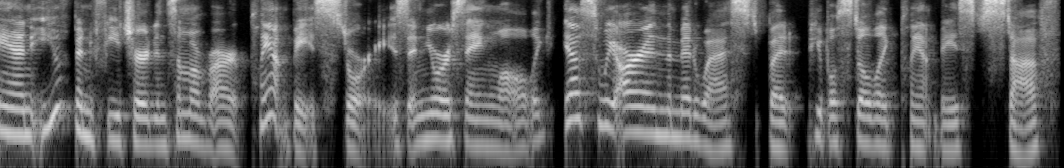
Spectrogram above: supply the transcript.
And you've been featured in some of our plant-based stories. And you were saying, well, like, yes, we are in the Midwest, but people still like plant-based stuff.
